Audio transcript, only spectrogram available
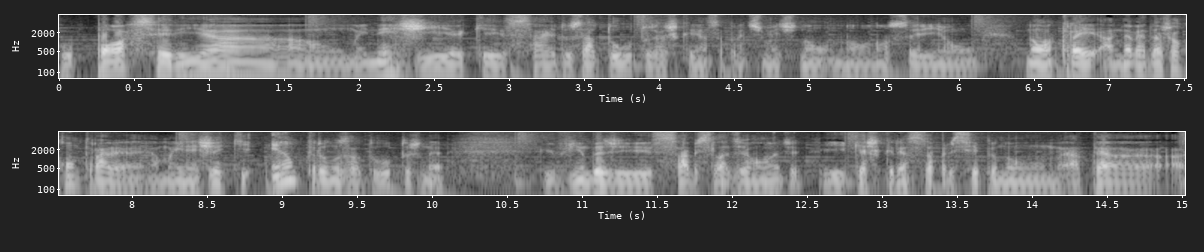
O pó seria uma energia que sai dos adultos, as crianças aparentemente não, não, não seriam. não atrai, Na verdade, ao contrário, é uma energia que entra nos adultos, né? Vinda de sabe-se lá de onde, e que as crianças a princípio não. até a,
